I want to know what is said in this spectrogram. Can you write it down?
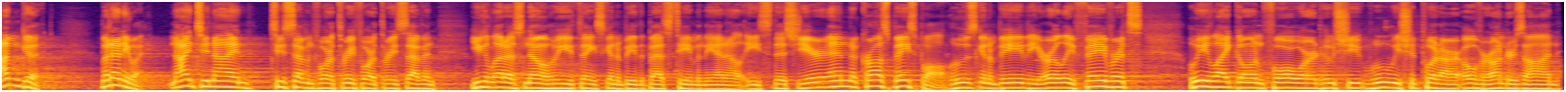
I'm good. But anyway, 929 274 3437. You can let us know who you think is going to be the best team in the NL East this year and across baseball. Who's going to be the early favorites? Who you like going forward? Who, who we should put our over unders on?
